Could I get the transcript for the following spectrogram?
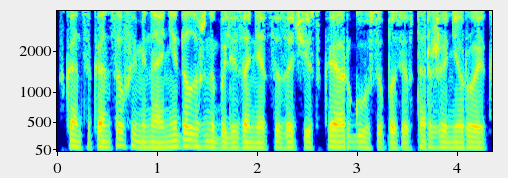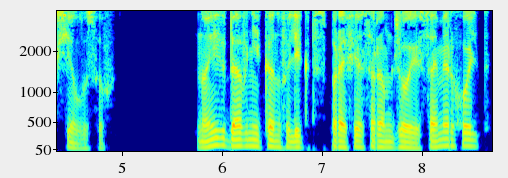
В конце концов, именно они должны были заняться зачисткой Аргуса после вторжения роя ксилусов. Но их давний конфликт с профессором Джои Саммерхольд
